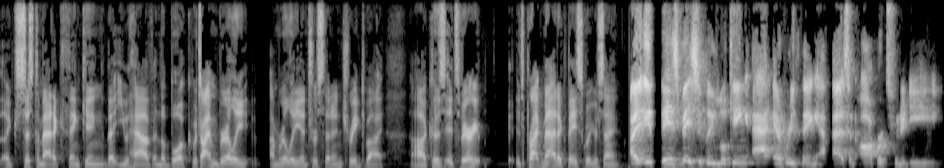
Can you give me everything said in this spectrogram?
like systematic thinking that you have in the book, which I'm really I'm really interested and intrigued by because uh, it's very it's pragmatic, basically what you're saying. I, it is basically looking at everything as an opportunity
